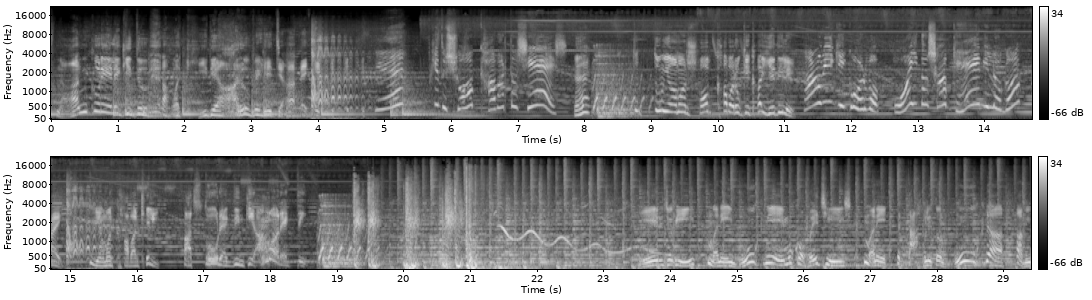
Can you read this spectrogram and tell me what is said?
স্নান করে এলে কিন্তু আমার খিদে আরও বেড়ে যায়। কিন্তু সব খাবার তো শেষ। হ্যাঁ? তুমি আমার সব খাবার ওকে খাইয়ে দিলে? আমি কি করব? ওই তো সব খেয়ে নিল গো। তুই আমার খাবার খেলি। আজ তোর একদিন কি আমার একদিন? এর যদি মানে এই মুখ নিয়ে এমুখ হয়েছিস মানে তাহলে তোর মুখ না আমি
